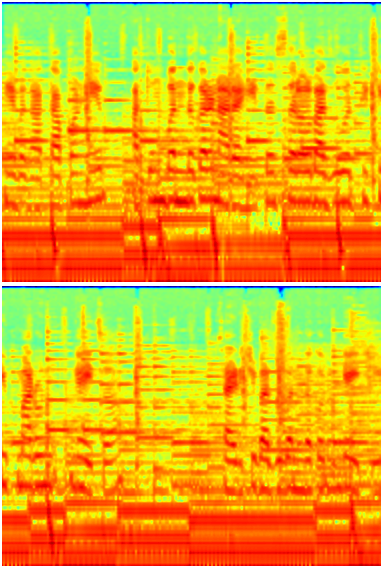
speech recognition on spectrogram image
हे बघा आता आपण हे आतून बंद करणार आहे तर सरळ बाजूवरती टिप मारून घ्यायचं. साईडची बाजू बंद करून घ्यायची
